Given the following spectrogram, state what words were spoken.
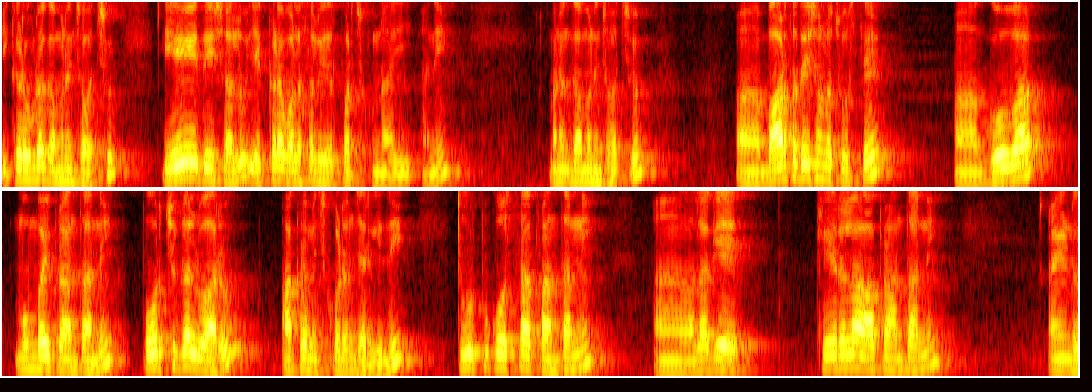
ఇక్కడ కూడా గమనించవచ్చు. ఏ ఏ దేశాలు ఎక్కడ వలసలు ఏర్పరచుకున్నాయి అని మనం గమనించవచ్చు. భారతదేశంలో చూస్తే గోవా ముంబై ప్రాంతాన్ని పోర్చుగల్ వారు ఆక్రమించుకోవడం జరిగింది. తూర్పు కోస్తా ప్రాంతాన్ని అలాగే కేరళ ఆ ప్రాంతాన్ని అండ్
